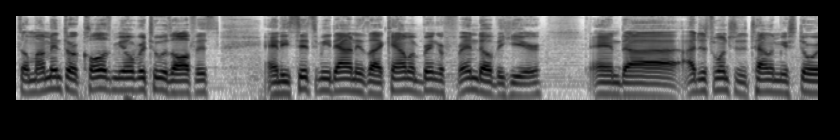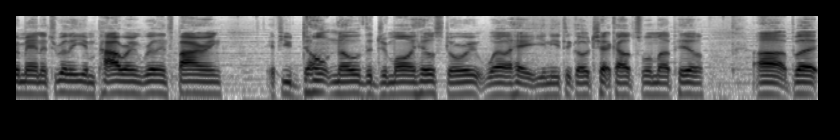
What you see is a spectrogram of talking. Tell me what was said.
So my mentor calls me over to his office and he sits me down. He's like, hey, I'm to bring a friend over here. And uh, I just want you to tell him your story, man. It's really empowering, really inspiring. If you don't know the Jamal Hill story, well, hey, you need to go check out Swim Uphill. Uh, but,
